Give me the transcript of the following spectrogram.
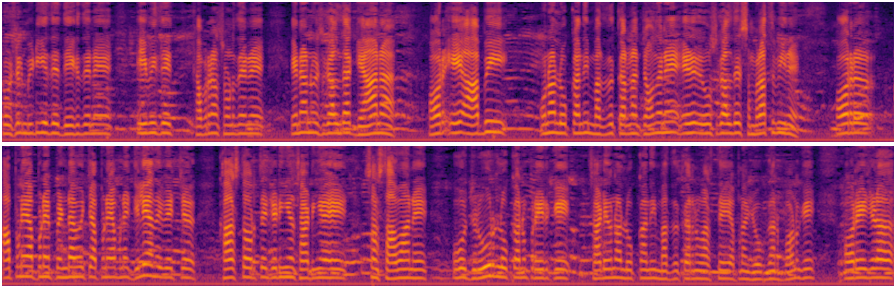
ਸੋਸ਼ਲ ਮੀਡੀਆ ਤੇ ਦੇਖਦੇ ਨੇ ਟੀਵੀ ਤੇ ਖਬਰਾਂ ਸੁਣਦੇ ਨੇ। ਇਹਨਾਂ ਨੂੰ ਇਸ ਗੱਲ ਦਾ ਗਿਆਨ ਆ ਔਰ ਇਹ ਆਪ ਵੀ ਉਹਨਾਂ ਲੋਕਾਂ ਦੀ ਮਦਦ ਕਰਨਾ ਚਾਹੁੰਦੇ ਨੇ। ਇਹ ਉਸ ਗੱਲ ਦੇ ਸਮਰੱਥ ਵੀ ਨੇ ਔਰ ਆਪਣੇ ਆਪਣੇ ਪਿੰਡਾਂ ਵਿੱਚ, ਆਪਣੇ ਆਪਣੇ ਜ਼ਿਲ੍ਹਿਆਂ ਦੇ ਵਿੱਚ ਖਾਸ ਤੌਰ ਤੇ ਜਿਹੜੀਆਂ ਸਾਡੀਆਂ ਇਹ ਸੰਸਥਾਵਾਂ ਨੇ, ਉਹ ਜ਼ਰੂਰ ਲੋਕਾਂ ਨੂੰ ਪ੍ਰੇਰ ਕੇ ਸਾਡੇ ਉਹਨਾਂ ਲੋਕਾਂ ਦੀ ਮਦਦ ਕਰਨ ਵਾਸਤੇ ਆਪਣਾ ਯੋਗਦਾਨ ਪਾਉਣਗੇ। ਔਰ ਇਹ ਜਿਹੜਾ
